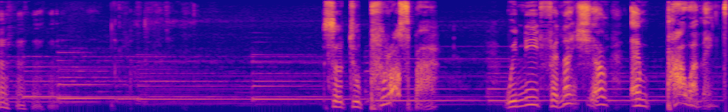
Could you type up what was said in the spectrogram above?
so, to prosper, we need financial empowerment.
